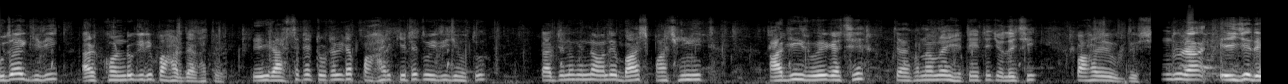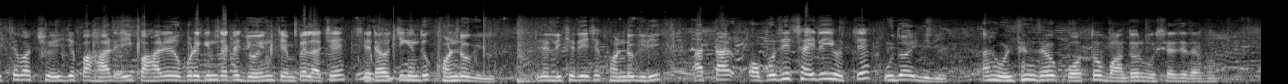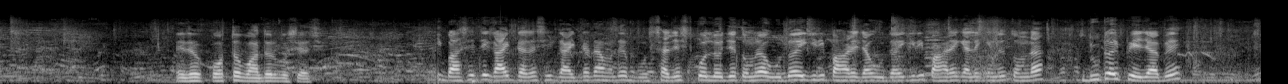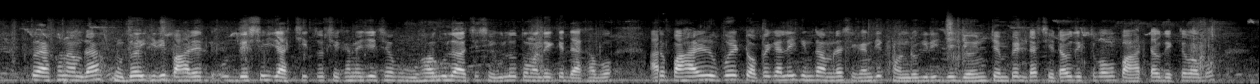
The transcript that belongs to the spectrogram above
উদয়গিরি আর খণ্ডগিরি পাহাড় দেখাতে। এই রাস্তাটা টোটালটা পাহাড় কেটে তৈরি যেহেতু, তার জন্য কিন্তু আমাদের বাস পাঁচ মিনিট আগেই রয়ে গেছে। তো এখন আমরা হেঁটে হেঁটে চলেছি পাহাড়ের উদ্দেশ্যে। বন্ধুরা, এই যে দেখতে পাচ্ছ, এই যে পাহাড়, এই পাহাড়ের উপরে কিন্তু একটা জৈন টেম্পল আছে, সেটা হচ্ছে কিন্তু খণ্ডগিরি। এটা লিখে দিয়েছে খণ্ডগিরি, আর তার অপোজিট সাইডেই হচ্ছে উদয়গিরি। আর ওইখানে দেখো কত বাঁদর বসে আছে, দেখো। এই দেখো কত বাঁদর বসে আছে। এই বাসের যে গাইড দাদা, সেই গাইড দাদা আমাদের সাজেস্ট করল যে তোমরা উদয়গিরি পাহাড়ে যাও। উদয়গিরি পাহাড়ে গেলে কিন্তু তোমরা দুটোই পেয়ে যাবে। তো এখন আমরা উদয়গিরি পাহাড়ের উদ্দেশ্যেই যাচ্ছি। তো সেখানে যে সব গুহাগুলো আছে, সেগুলো তোমাদেরকে দেখাবো। আর পাহাড়ের উপরে টপে গেলেই কিন্তু আমরা সেখান দিয়ে খণ্ডগিরির যে জৈন টেম্পলটা সেটাও দেখতে পাবো, পাহাড়টাও দেখতে পাবো।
